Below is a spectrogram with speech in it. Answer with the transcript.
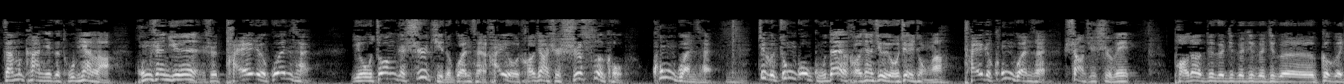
咱们看这个图片了。红衫军是抬着棺材，有装着尸体的棺材，还有好像是十四口空棺材。这个中国古代好像就有这种啊，抬着空棺材上去示威，跑到这个这个这个这个各个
